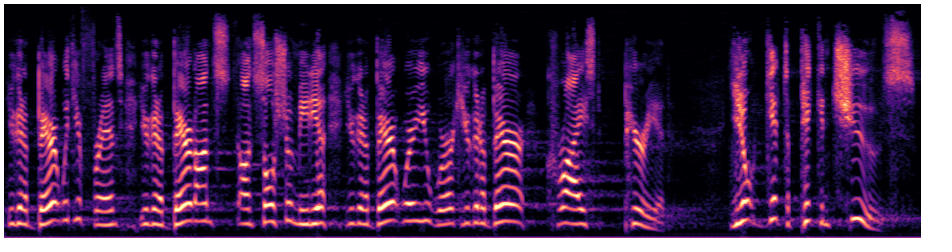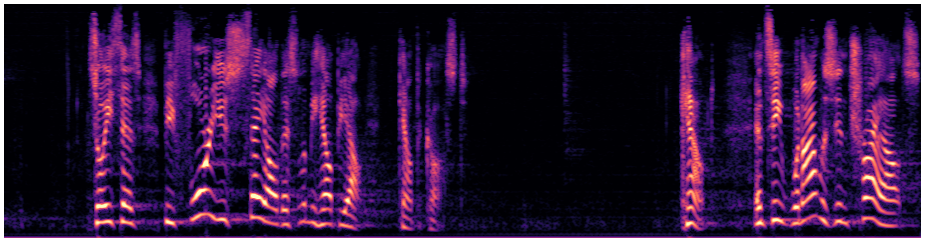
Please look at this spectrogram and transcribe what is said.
you're going to bear it with your friends, you're going to bear it on, on social media, you're going to bear it where you work, you're going to bear Christ, period. You don't get to pick and choose. So he says, before you say all this, let me help you out. Count the cost. Count. And see, when I was in tryouts,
